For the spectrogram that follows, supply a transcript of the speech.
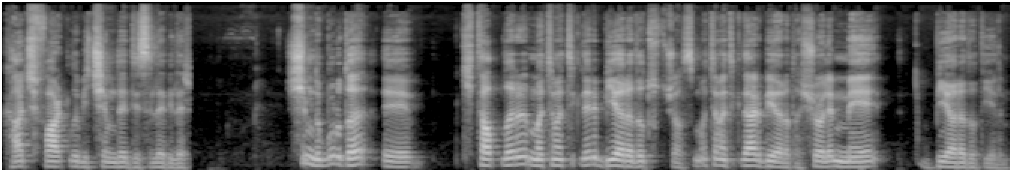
kaç farklı biçimde dizilebilir? Şimdi burada e, kitapları, matematikleri bir arada tutacağız. Matematikler bir arada. Şöyle M bir arada diyelim.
